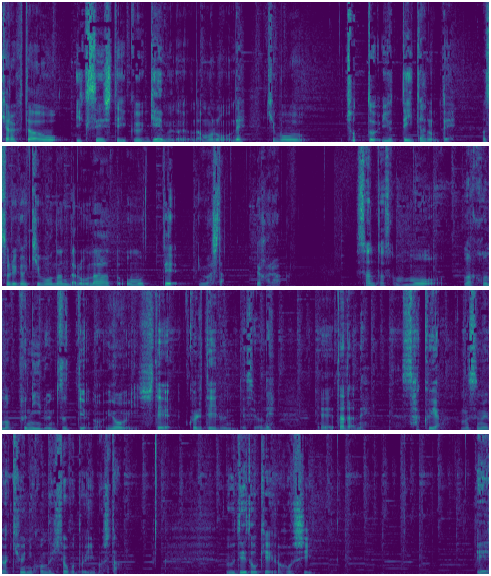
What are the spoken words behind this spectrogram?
キャラクターを育成していくゲームのようなものをね希望ちょっと言っていたのでそれが希望なんだろうなと思っていました。だからサンタさんもまあ、このプニルンズっていうのを用意してくれているんですよね、えー、ただね昨夜娘が急にこんな一言言いました。腕時計が欲しい。え？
